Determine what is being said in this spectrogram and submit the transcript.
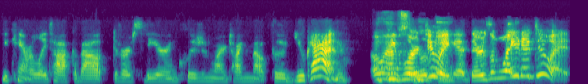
you can't really talk about diversity or inclusion when you're talking about food you can oh, people absolutely. are doing it there's a way to do it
